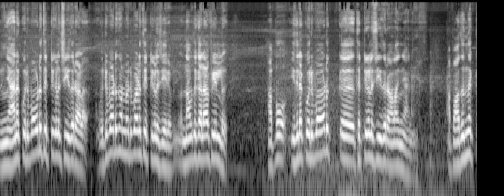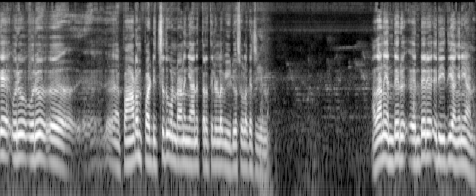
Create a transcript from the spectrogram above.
ഞാനൊക്കെ ഒരുപാട് തെറ്റുകൾ ചെയ്ത ഒരുപാട് എന്ന് പറഞ്ഞാൽ ഒരുപാട് തെറ്റുകൾ ചെയ്യും. ഒന്നാമത് കലാഫീൽഡ് അപ്പോൾ ഇതിലൊക്കെ ഒരുപാട് തെറ്റുകൾ ചെയ്ത ഒരാളാണ് ഞാൻ അപ്പോൾ അതിൽ നിന്നൊക്കെ ഒരു ഒരു പാഠം പഠിച്ചത് കൊണ്ടാണ് ഞാൻ ഇത്തരത്തിലുള്ള വീഡിയോസുകളൊക്കെ ചെയ്യുന്നത്. അതാണ് എന്റെ ഒരു എന്റെ ഒരു രീതി അങ്ങനെയാണ്.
